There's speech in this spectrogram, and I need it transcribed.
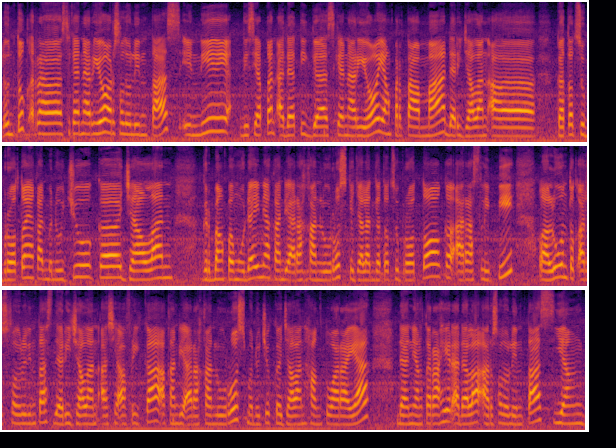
Untuk uh, skenario arus lalu lintas ini disiapkan ada tiga skenario. Yang pertama dari jalan uh, Gatot Subroto yang akan menuju ke jalan Gerbang Pemuda ini akan diarahkan lurus ke jalan Gatot Subroto ke arah Slipi. Lalu untuk arus lalu lintas dari jalan Asia Afrika akan diarahkan lurus menuju ke jalan Hang Tuaraya. Dan yang terakhir adalah arus lalu lintas yang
